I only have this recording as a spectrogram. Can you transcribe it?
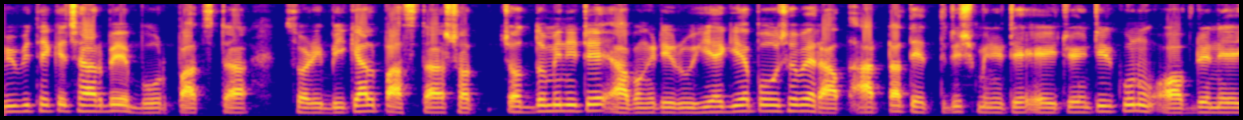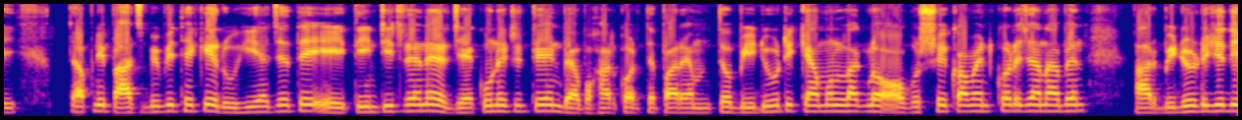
বিবি থেকে ছাড়বে। ভোর পাঁচটা, সরি, বিকাল পাঁচটা চোদ্দ মিনিটে এবং এটি রুহিয়া গিয়ে পৌঁছবে রাত আটটা তেত্রিশ মিনিটে। এই ট্রেনটির কোনো অফ ডে নেই। তো আপনি পাঁচ বিবি থেকে রুহিয়া যেতে এই তিনটি ট্রেনের যে কোনো একটি ট্রেন ব্যবহার করতে পারেন। তো ভিডিওটি কেমন লাগল অবশ্যই কমেন্ট করে জানাবেন। আর ভিডিওটি যদি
